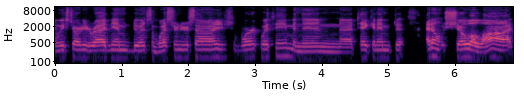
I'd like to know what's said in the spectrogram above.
And we started riding him, doing some Western dressage work with him, and then uh, taking him to. I don't show a lot,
